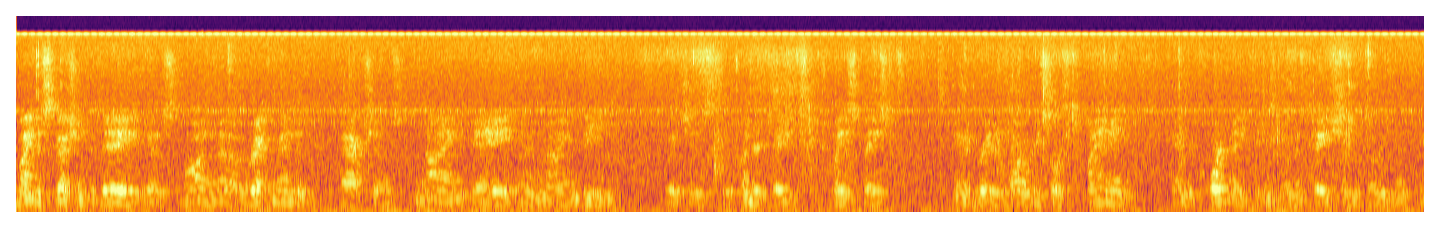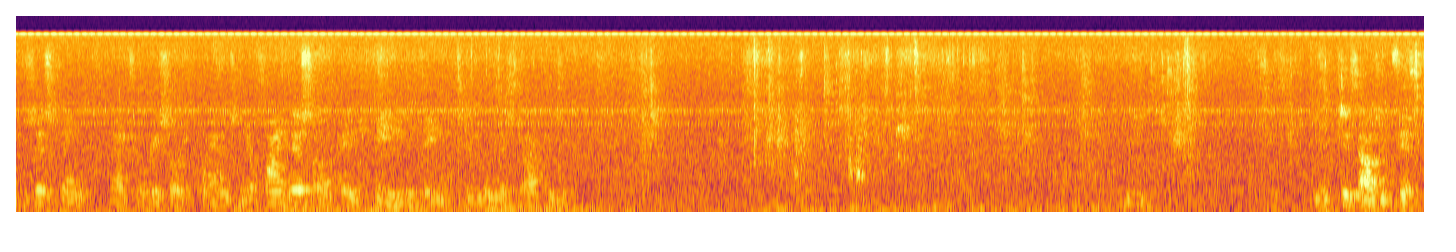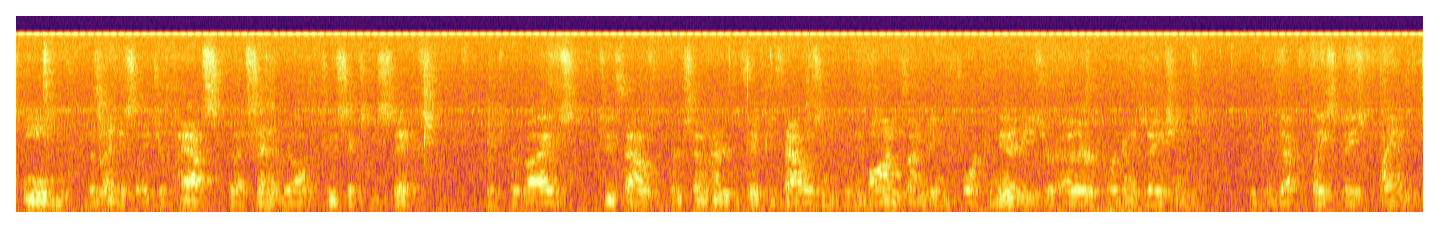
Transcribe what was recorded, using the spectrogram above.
My discussion today is on uh, recommended actions nine A and nine B, which is to undertake place-based integrated water resource planning and to coordinate the implementation of existing natural resource plans. And you'll find this on page eighty to eighty-two in this document. 2015, the legislature passed uh, Senate Bill 266, which provides 2,000, or 750,000 in bond funding for communities or other organizations to conduct place-based planning.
